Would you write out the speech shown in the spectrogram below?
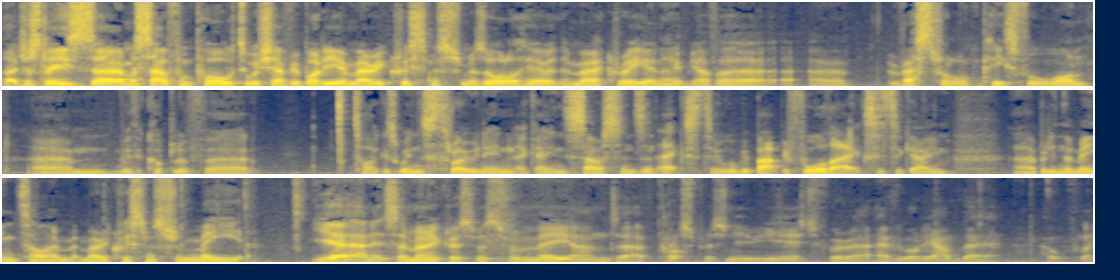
That just leaves uh, myself and Paul to wish everybody a Merry Christmas from us all here at the Mercury, and I hope you have a, a restful, peaceful one um, with a couple of uh, Tigers wins thrown in against Saracens and Exeter. We'll be back before that Exeter game, uh, but in the meantime, Merry Christmas from me. Yeah, and it's a Merry Christmas from me and a prosperous New Year for uh, everybody out there, hopefully.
